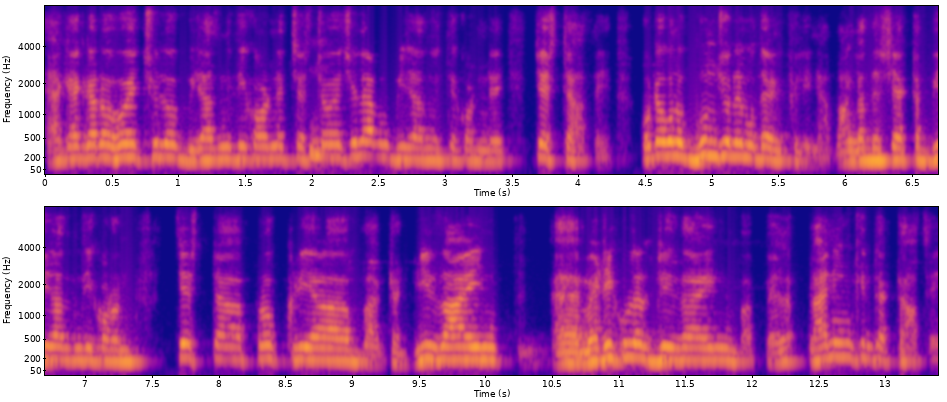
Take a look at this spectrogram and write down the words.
এক এগারো হয়েছিল বিরাজনীতিকরণের চেষ্টা হয়েছিল এবং বিরাজনীতিকরণের চেষ্টা আছে। ওটা কোনো গুঞ্জনের মধ্যে আমি ফেলি না বাংলাদেশে একটা বিরাজনীতিকরণ চেষ্টা প্রক্রিয়া বা একটা ডিজাইন মেডিকুলার ডিজাইন বা প্ল্যানিং কিন্তু একটা আছে।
